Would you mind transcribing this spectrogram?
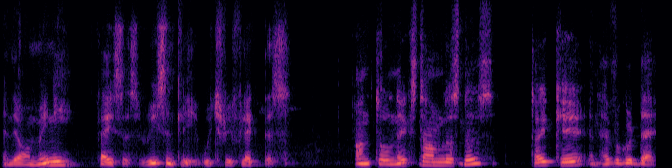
and there are many cases recently which reflect this. Until next time, listeners, take care and have a good day.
